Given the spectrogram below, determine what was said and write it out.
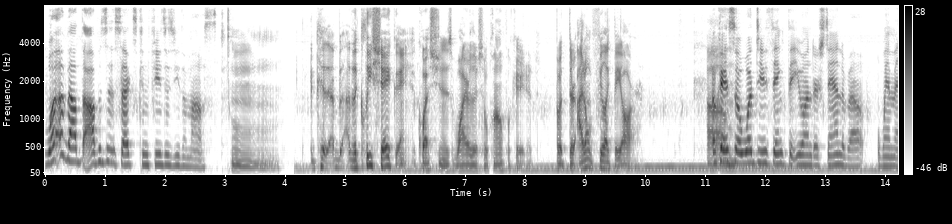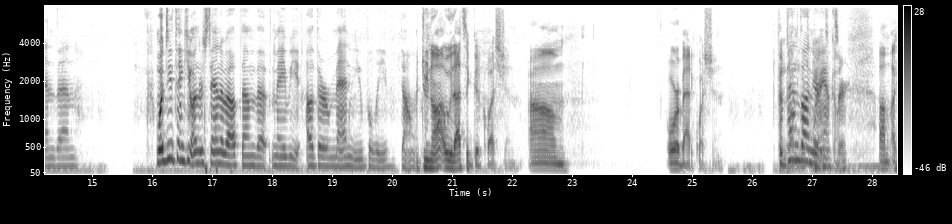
what about the opposite sex confuses you the most? uh, The cliche question is why are they so complicated? But they're, I don't feel like they are. Okay, Um, so what do you think that you understand about women then? What do you think you understand about them that maybe other men you believe don't? Do not. Oh, that's a good question. Um, or a bad question. Depends which on way your answer. Um, I,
